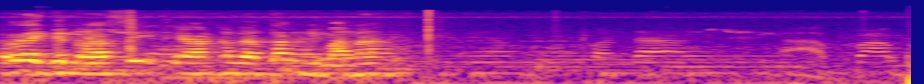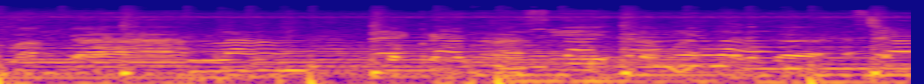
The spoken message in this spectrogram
regenerasi yang akan datang gimana? bangga untuk bergenerasi udah mulai dari ke SMP, SMA,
